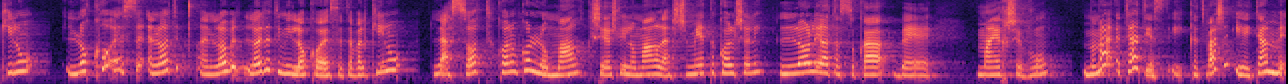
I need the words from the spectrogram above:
כאילו לא כועסת, אני, לא, אני לא, לא יודעת אם היא לא כועסת, אבל כאילו לעשות, קודם כל לומר, כשיש לי לומר, להשמיע את הקול שלי, לא להיות עסוקה במה יחשבו. ממש, את יודעת, היא, היא כתבה שהיא הייתה, היא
